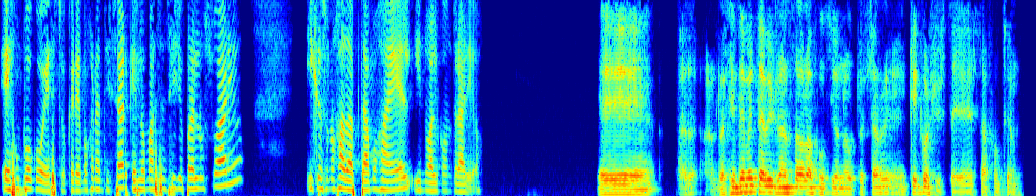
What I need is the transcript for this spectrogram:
es un poco esto, queremos garantizar que es lo más sencillo para el usuario, y que nosotros nos adaptamos a él y no al contrario. Eh, recientemente habéis lanzado la función AutoCharge. ¿En qué consiste esta función?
